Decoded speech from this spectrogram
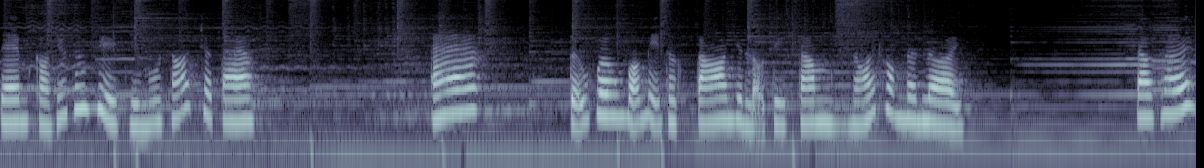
xem còn thiếu thứ gì thì mua nó cho ta. A! Tử vân bỏ miệng thật to nhìn lộ tì tâm Nói không nên lời. Sao thế?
